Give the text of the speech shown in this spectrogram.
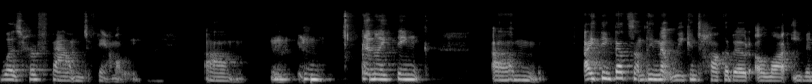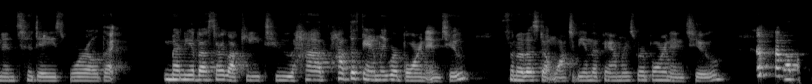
was her found family. Um, and I think um, I think that's something that we can talk about a lot, even in today's world. That many of us are lucky to have have the family we're born into. Some of us don't want to be in the families we're born into.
